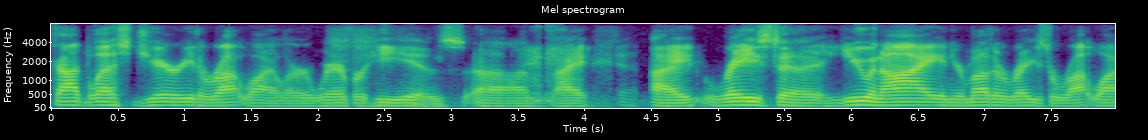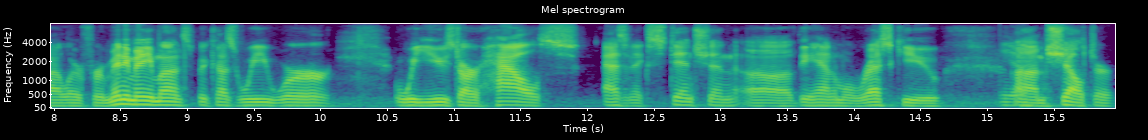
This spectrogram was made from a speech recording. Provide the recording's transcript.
God bless Jerry the Rottweiler wherever he is. Um, I yeah. I raised a you and I and your mother raised a Rottweiler for many many months because we were we used our house as an extension of the animal rescue yeah. um, shelter,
